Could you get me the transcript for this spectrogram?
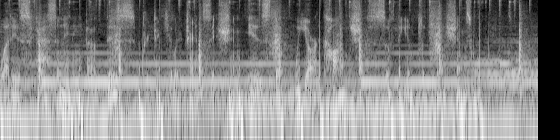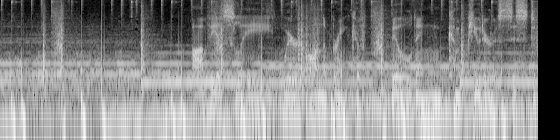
What is fascinating about this particular transition is that we are conscious of the implications. Obviously, we're on the brink of building computer assisted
